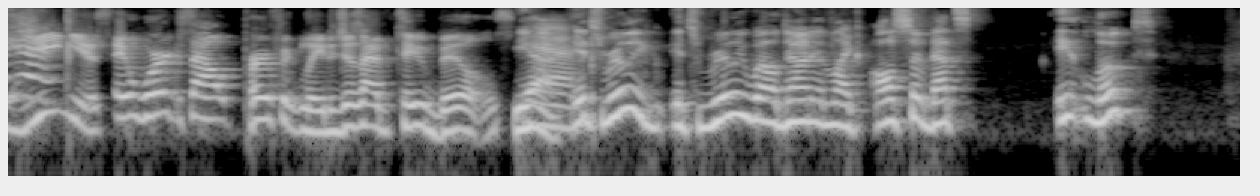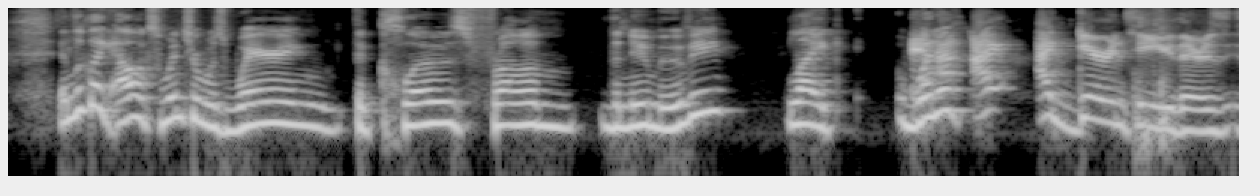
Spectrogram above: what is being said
yeah, yeah. genius. It works out perfectly to just have two bills. Yeah, Yeah. it's really it's really well done and like also that's it looked it looked like Alex Winter was wearing the clothes from the new movie. Like And when I, I I guarantee you, there's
